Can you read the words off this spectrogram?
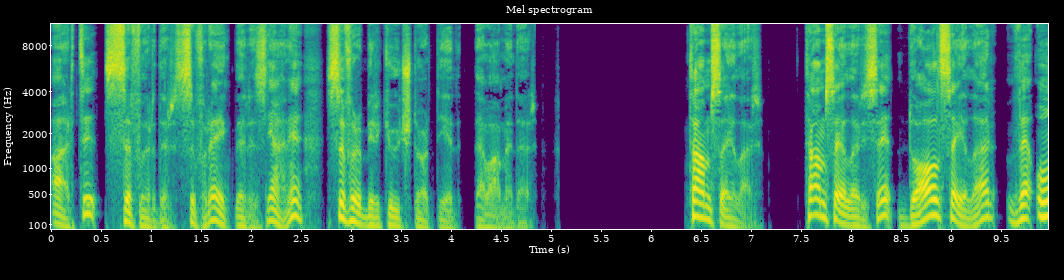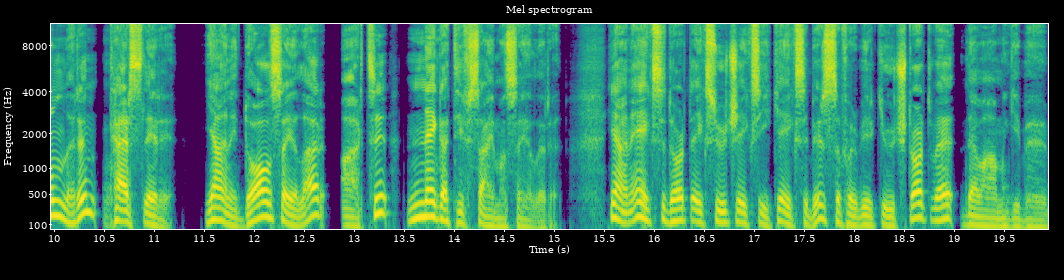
artı 0'dır. 0'a ekleriz. Yani 0, 1, 2, 3, 4 diye devam eder. Tam sayılar. Tam sayılar ise doğal sayılar ve onların tersleri. Yani doğal sayılar artı negatif sayma sayıları. Yani eksi 4, eksi 3, eksi 2, eksi 1, 0, 1, 2, 3, 4 ve devamı gibi.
